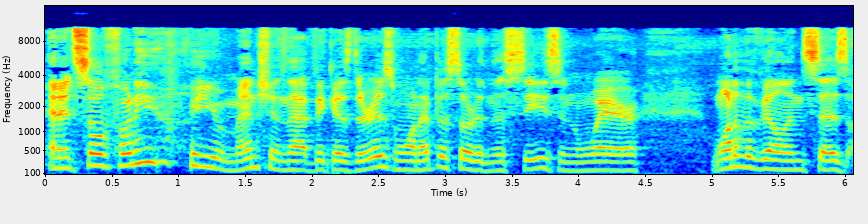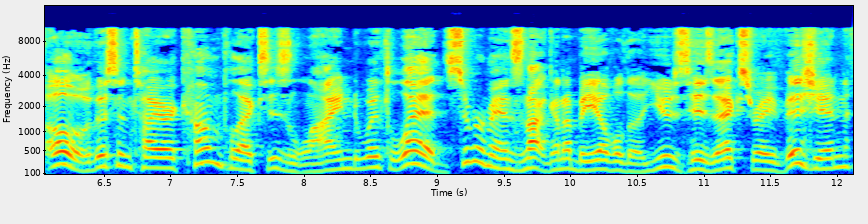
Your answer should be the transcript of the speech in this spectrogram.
And it's so funny you mention that because there is one episode in this season where one of the villains says, "Oh, this entire complex is lined with lead. Superman's not going to be able to use his X-ray vision."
